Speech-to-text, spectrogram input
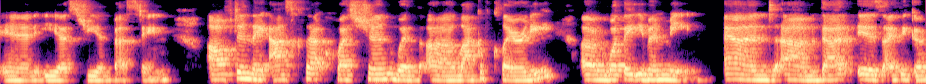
in ESG investing. Often they ask that question with a lack of clarity on what they even mean. And um, that is, I think, a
